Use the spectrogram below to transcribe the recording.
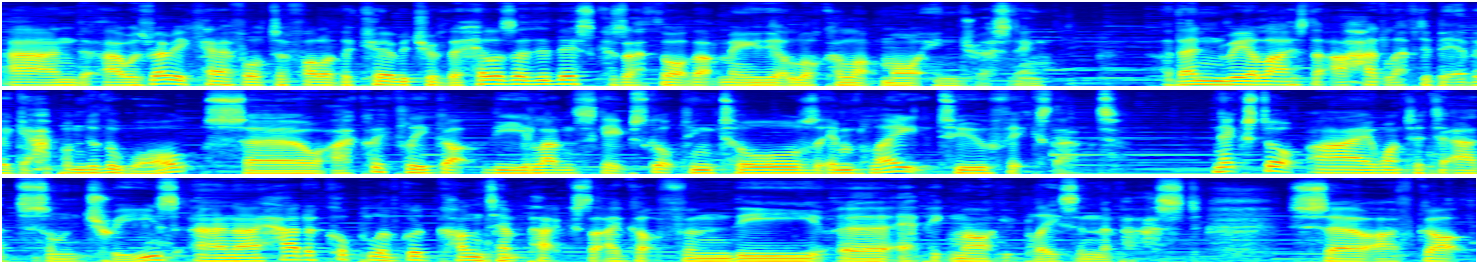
and I was very careful to follow the curvature of the hill as I did this because I thought that made it look a lot more interesting. I then realised that I had left a bit of a gap under the wall so I quickly got the landscape sculpting tools in play to fix that. Next up I wanted to add some trees and I had a couple of good content packs that I got from the uh, Epic Marketplace in the past. So I've got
